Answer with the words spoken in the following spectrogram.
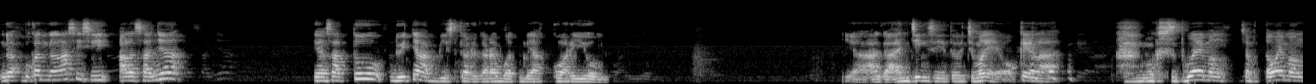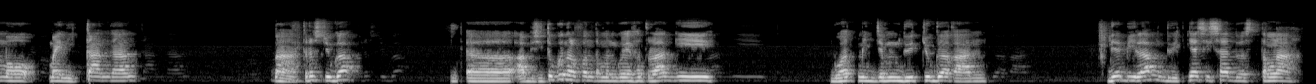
nggak bukan nggak ngasih sih alasannya yang satu duitnya habis gara-gara buat beli akuarium. Ya agak anjing sih itu. Cuma ya oke lah. Maksud gue emang siapa tahu emang mau main ikan kan. Nah terus juga eh abis itu gue nelpon temen gue yang satu lagi. Buat minjem duit juga kan dia bilang duitnya sisa dua setengah.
